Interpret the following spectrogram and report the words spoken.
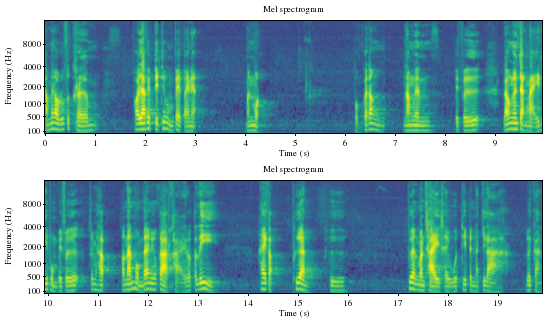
ทำให้เรารู้สึกเคลิ้มพอยาเสพติดที่ผมเสพไปเนี่ย มันหมด ผมก็ต้องนำเงินไปซื้อ แล้วเงินจากไหนที่ผมไปซื้อใช่ไหมครับ ตอนนั้นผมได้มีโอกาสขายลอตเตอรี่ ให้กับเพื่อนคือ เพื่อนบรรชัยชัยวุฒิที่เป็นนักกีฬาด้วยกัน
